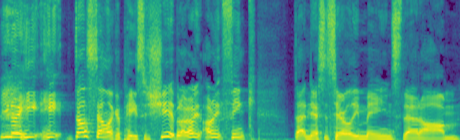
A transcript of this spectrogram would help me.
you know, he he does sound like a piece of shit, but I don't I don't think that necessarily means that um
